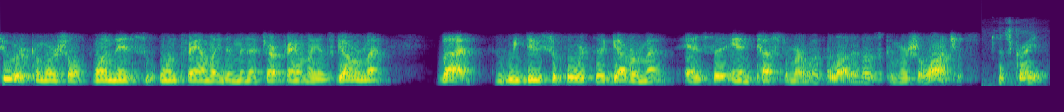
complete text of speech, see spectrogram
two are commercial. One is one family, the Minotaur family is government, but we do support the government as the end customer with a lot of those commercial launches. That's great.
